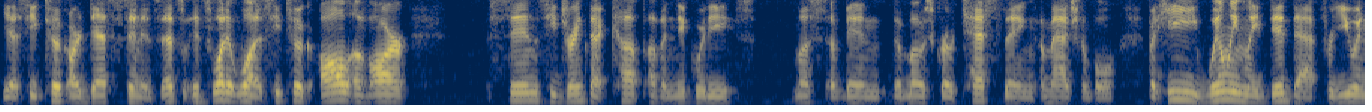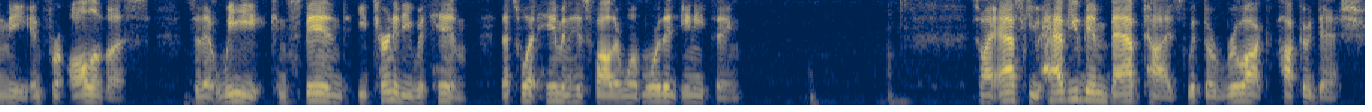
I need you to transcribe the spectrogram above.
Yes, he took our death sentence. That's it's what it was. He took all of our sins. He drank that cup of iniquities. Must have been the most grotesque thing imaginable. But he willingly did that for you and me and for all of us so that we can spend eternity with Him. That's what Him and His Father want more than anything. So I ask you, have you been baptized with the Ruach HaKodesh?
